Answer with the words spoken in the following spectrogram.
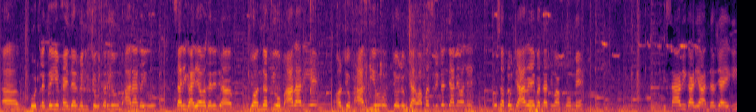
बोट लग गई है भाईंदर में नीचे उतर गई हूँ, बाहर आ गई हूँ। सारी गाड़ियाँ वगैरह जो अंदर थी वो बाहर आ रही है, और जो बाहर थी वो, जो लोग वापस रिटर्न जाने वाले वो सब लोग जा रहे हैं, बताती हूँ आपको मैं। ये सारी गाड़ियाँ अंदर जाएगी,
